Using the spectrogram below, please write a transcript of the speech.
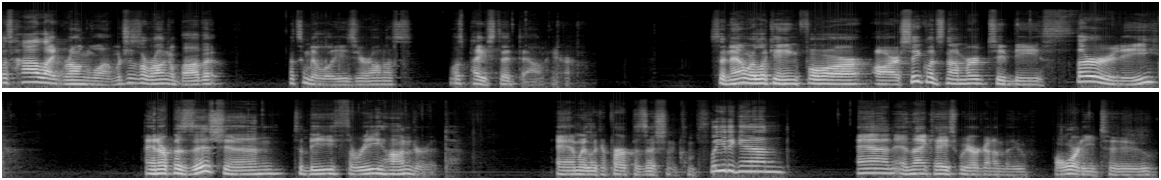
let's highlight rung one, which is a rung above it. That's gonna be a little easier on us. Let's paste it down here. So now we're looking for our sequence number to be 30 and our position to be 300. And we're looking for position complete again. And in that case, we are going to move 40 to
